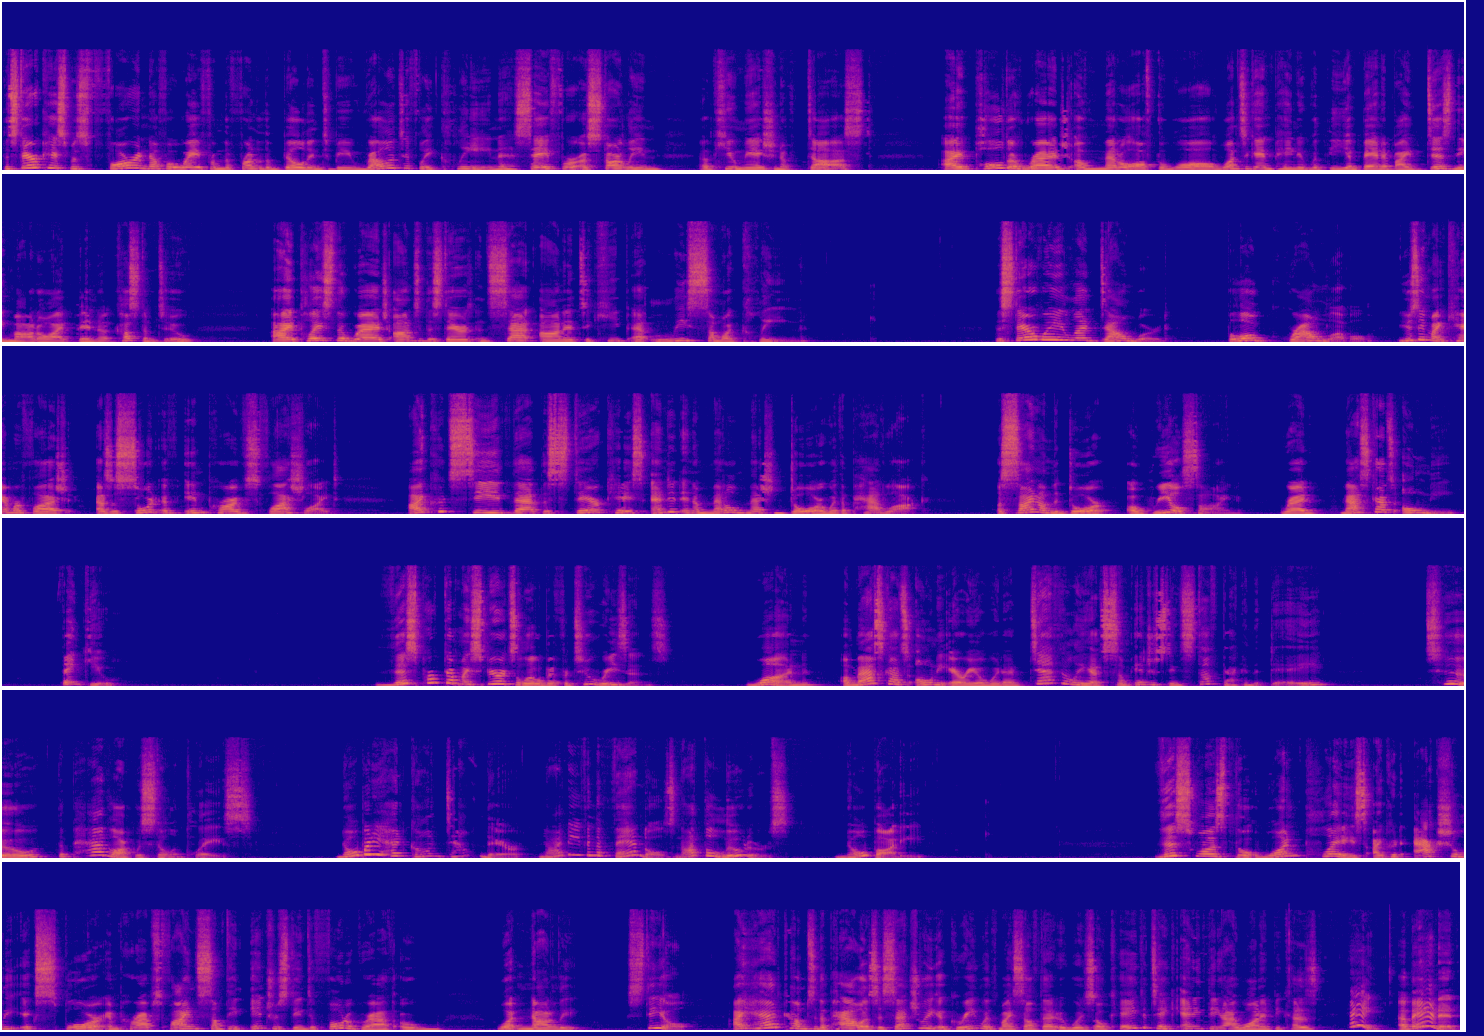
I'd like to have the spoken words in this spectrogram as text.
The staircase was far enough away from the front of the building to be relatively clean, save for a startling accumulation of dust. I pulled a wedge of metal off the wall, once again painted with the Abandoned by Disney model I've been accustomed to. I placed the wedge onto the stairs and sat on it to keep at least somewhat clean. The stairway led downward, below ground level, using my camera flash as a sort of improvised flashlight. I could see that the staircase ended in a metal mesh door with a padlock. A sign on the door, a real sign, read, Mascots only. Thank you. This perked up my spirits a little bit for two reasons. One, a mascots only area would have definitely had some interesting stuff back in the day. Two, the padlock was still in place. Nobody had gone down there, not even the vandals, not the looters. Nobody. This was the one place I could actually explore and perhaps find something interesting to photograph or what Natalie steal. I had come to the palace essentially agreeing with myself that it was okay to take anything I wanted because, hey, abandoned.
